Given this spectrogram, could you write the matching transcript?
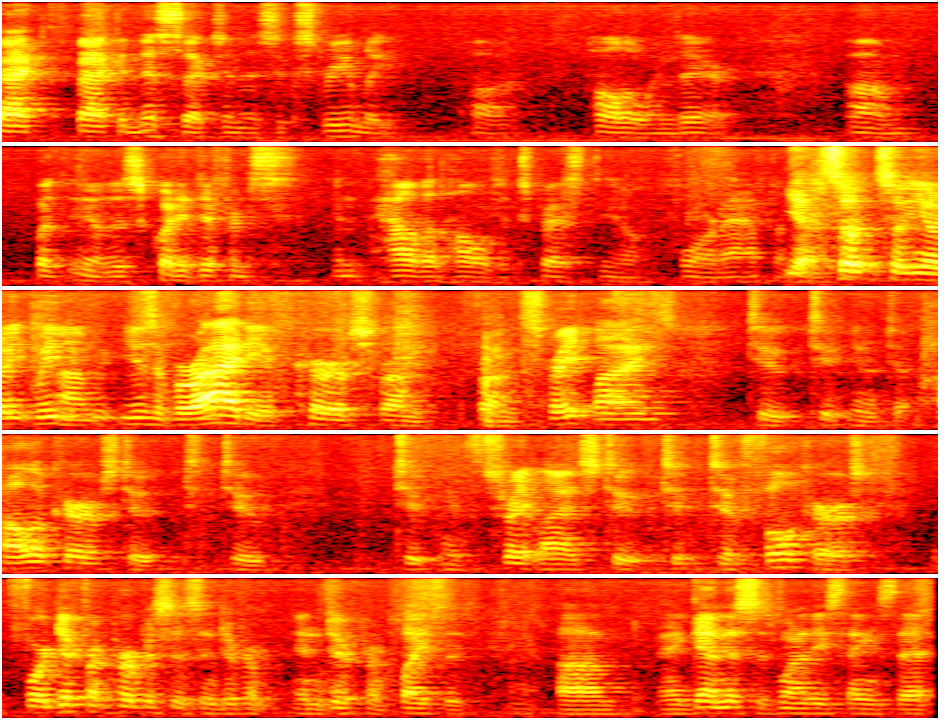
Back, back in this section is extremely uh, hollow in there. Um, But, you know, there's quite a difference in how that hollow is expressed, you know, fore and aft. yeah. So, so you know, we Um, use a variety of curves from from straight lines to, to you know to hollow curves to to to, to straight lines to, to, to full curves for different purposes in different in different places. Um, and again, this is one of these things that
